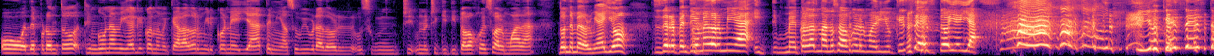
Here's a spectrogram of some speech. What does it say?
O de pronto tengo una amiga que cuando me quedaba a dormir con ella tenía su vibrador, su- un chi- uno chiquitito abajo de su almohada, donde me dormía yo. Entonces de repente yo me dormía y meto las manos abajo de la almohada y yo, ¿qué es esto? Y ella, y yo, ¿qué es esto,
